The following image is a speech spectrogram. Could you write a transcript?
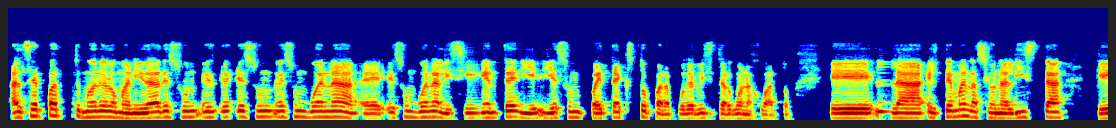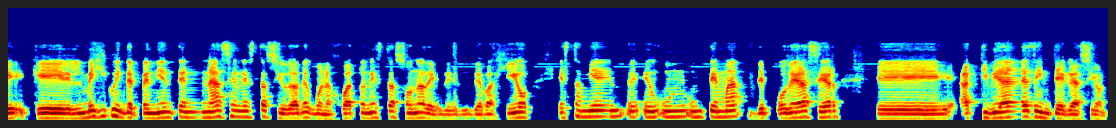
al ser patrimonio de la humanidad es un, es, un, es un, buena, eh, es un buen aliciente y, es un pretexto para poder visitar Guanajuato. Eh, el tema nacionalista, que, el México independiente nace en esta ciudad de Guanajuato, en esta zona de, Bajío, es también un, tema de poder hacer actividades de integración.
